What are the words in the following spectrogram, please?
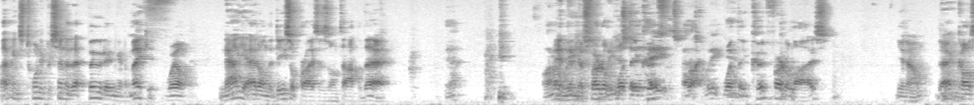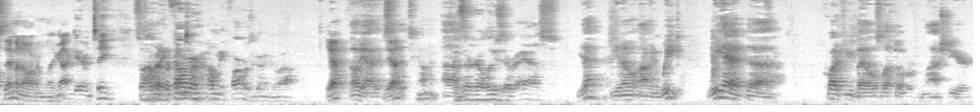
That means 20% of that food ain't going to make it. Well, now you add on the diesel prices on top of that. Well, know And then the fertile- what they could- right, week. What yeah. they could fertilize, you know, that Mhm. costs them an arm and a leg. I guarantee. So how many Whatever farmer? How many farmers are going to go out? Yeah, Oh yeah, it's, Yeah. it's coming. Because Um, they're going to lose their ass. Yeah, you know, I mean, we we had uh, quite a few bales left over from last year,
